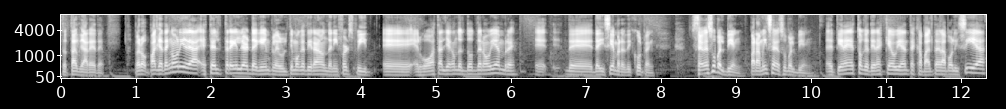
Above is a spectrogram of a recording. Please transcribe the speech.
Total garete. Pero para que tengan una idea, este es el trailer de gameplay, el último que tiraron de Need Speed. el juego va a estar llegando el 2 de noviembre. de, de diciembre, disculpen. Se ve súper bien. Para mí se ve súper bien. Eh, tiene esto que tienes que obviamente escaparte de la policía.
